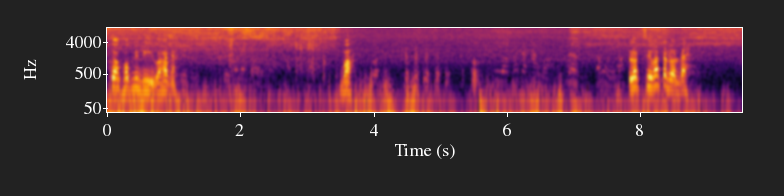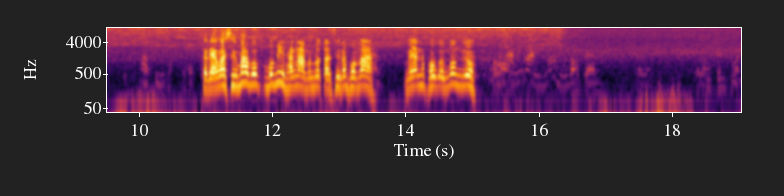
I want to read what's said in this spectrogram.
เครื่องฮบบีบีบ่ครับเนี่ยคือว่าน่าจะบ่รถซื้อมาตะโดนไป แสดงว่าซื้อมาบ่บ่มีทางน้ำมันบ่ตัดซื้อน้ำผมมาแม่นผมก็งงอยู่สองแสนถ้วน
